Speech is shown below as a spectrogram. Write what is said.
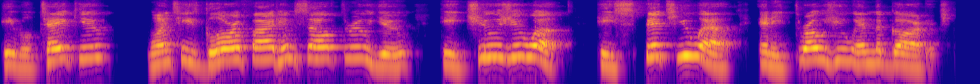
He will take you once he's glorified himself through you, he chews you up, he spits you out, and he throws you in the garbage.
